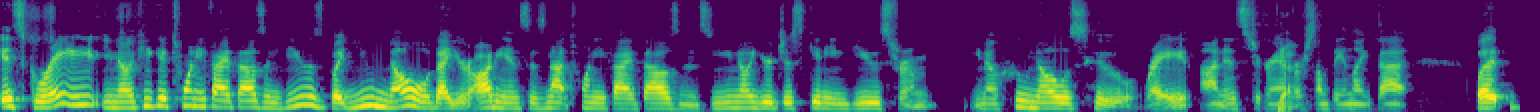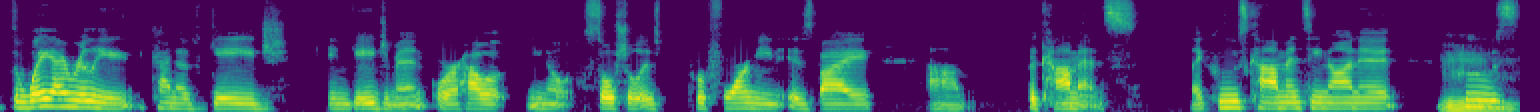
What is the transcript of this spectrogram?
it's great, you know, if you get 25,000 views, but you know that your audience is not 25,000. So you know you're just getting views from, you know, who knows who, right? On Instagram yeah. or something like that. But the way I really kind of gauge engagement or how, you know, social is performing is by um, the comments. Like who's commenting on it, mm. who's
